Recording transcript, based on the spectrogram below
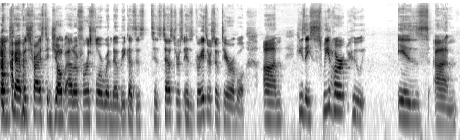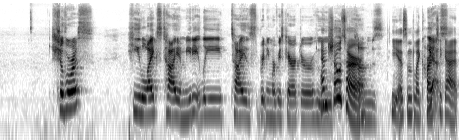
and Travis tries to jump out of first floor window because his his testers his grades are so terrible. Um, he's a sweetheart who is um, chivalrous. He likes Tai immediately. Tai is Brittany Murphy's character who and shows her comes he isn't like hard to get.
